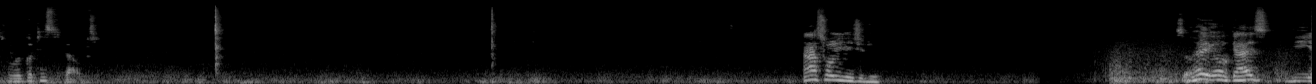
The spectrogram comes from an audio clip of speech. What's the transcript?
So we'll go test it out. And that's all you need to do. So hey you go guys, the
